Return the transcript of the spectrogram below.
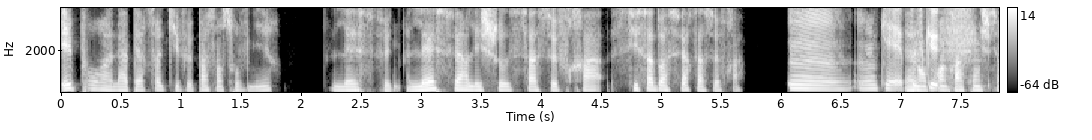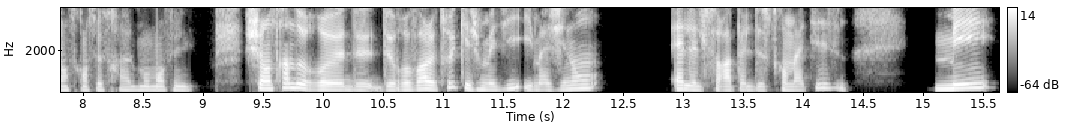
Et pour la personne qui veut pas s'en souvenir, laisse, laisse faire les choses. Ça se fera. Si ça doit se faire, ça se fera. Ok. Elle Parce en que prendra conscience quand ce sera le moment venu. je suis en train de, re- de, de revoir le truc et je me dis, imaginons, elle, elle se rappelle de ce traumatisme, mais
